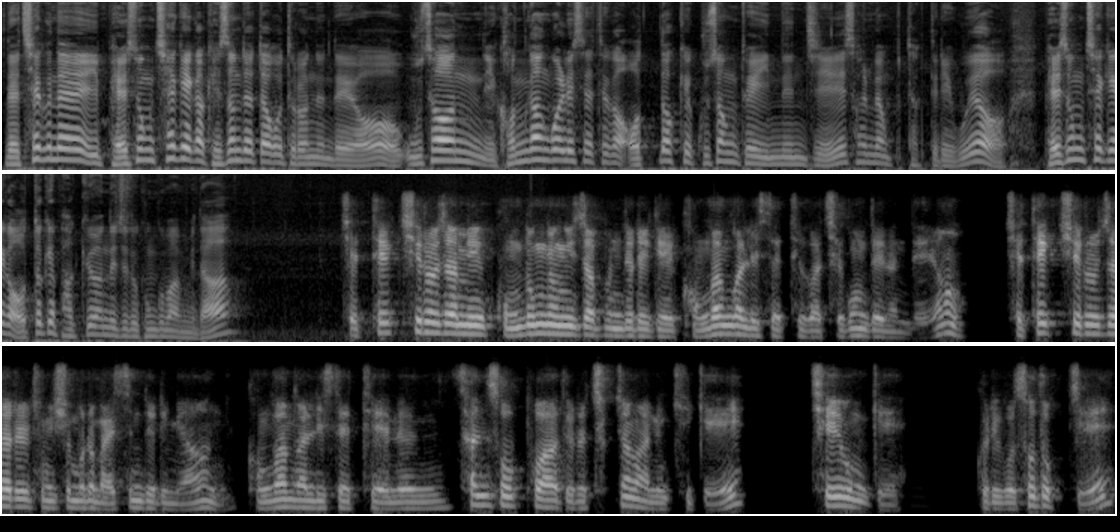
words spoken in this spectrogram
네, 최근에 이 배송 체계가 개선됐다고 들었는데요. 우선 이 건강관리 세트가 어떻게 구성돼 있는지 설명 부탁드리고요. 배송 체계가 어떻게 바뀌었는지도 궁금합니다. 재택 치료자 및 공동격리자분들에게 건강관리 세트가 제공되는데요. 재택 치료자를 중심으로 말씀드리면 건강관리 세트에는 산소 포화도를 측정하는 기계, 체온계, 그리고 소독제,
